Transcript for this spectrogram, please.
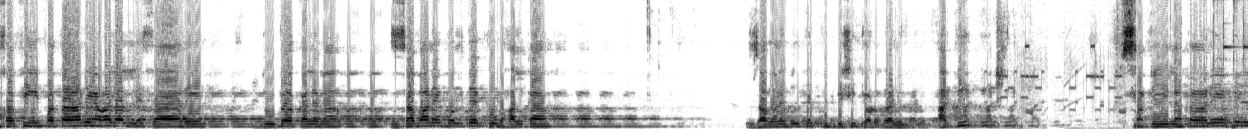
খফিফাতানে আলাল লিসানে দুটো কালেমা জবানে বলতে খুব হালকা, জবানে বলতে খুব বেশি জড়তা নেই আর কি? সাকিলাতানে ফিল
